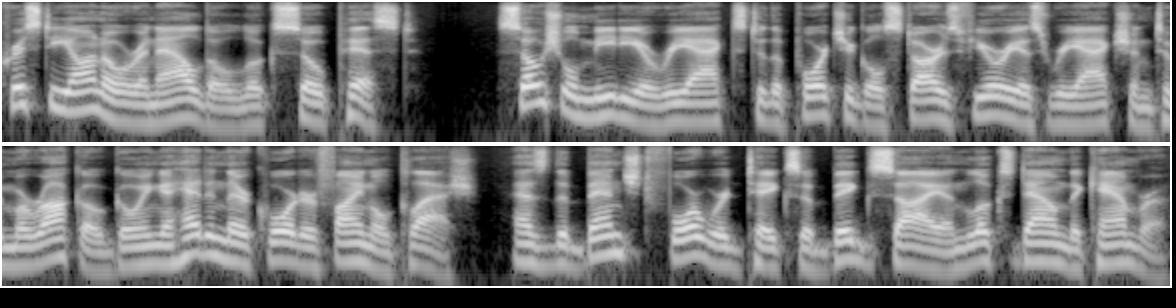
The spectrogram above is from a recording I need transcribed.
Cristiano Ronaldo looks so pissed. Social media reacts to the Portugal star's furious reaction to Morocco going ahead in their quarter-final clash as the benched forward takes a big sigh and looks down the camera.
